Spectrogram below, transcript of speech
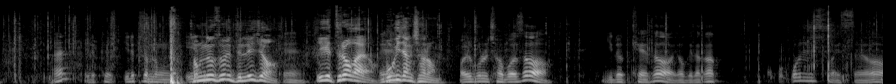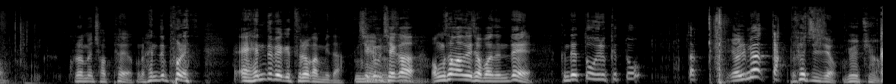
예? 이렇게 이렇게 접는 건가? 접는 소리 들리죠? 예. 이게 들어가요. 예. 모기장처럼. 얼굴을 접어서 이렇게 해서 여기다가 꽂- 꽂을 수가 있어요. 그러면 접혀요. 그럼 핸드폰에 에, 핸드백에 들어갑니다. 네, 지금 그렇습니다. 제가 엉성하게 접었는데 근데 또 이렇게 또 딱 열면 딱 펴지죠. 그렇죠.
